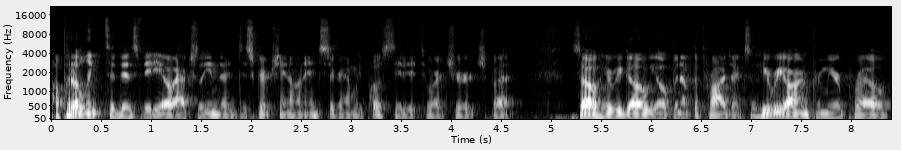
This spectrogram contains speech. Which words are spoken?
I'll put a link to this video actually in the description on Instagram. We posted it to our church. But so here we go. We open up the project. So here we are in Premiere Pro.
